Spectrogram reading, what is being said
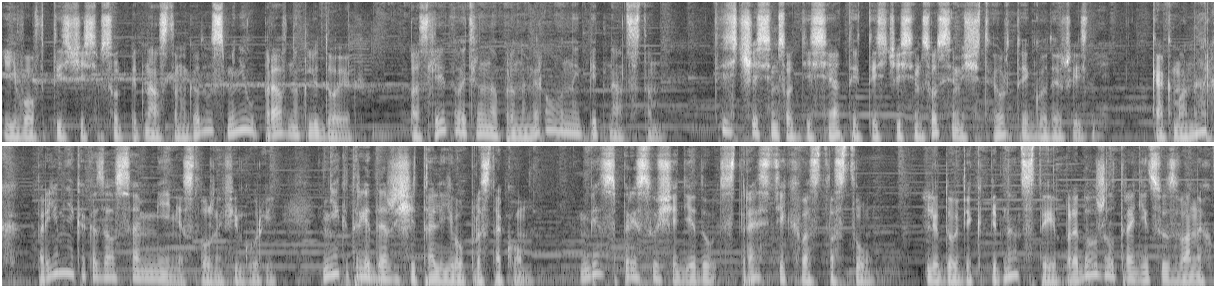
его в 1715 году сменил правнук Людовик, последовательно пронумерованный 15 1710-1774 годы жизни. Как монарх, преемник оказался менее сложной фигурой – Некоторые даже считали его простаком, без присущей деду страсти к хвастовству. Людовик XV продолжил традицию званых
